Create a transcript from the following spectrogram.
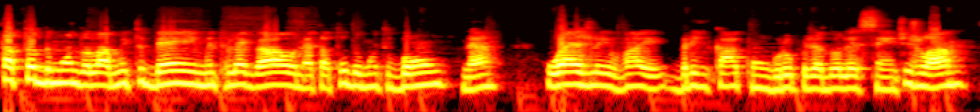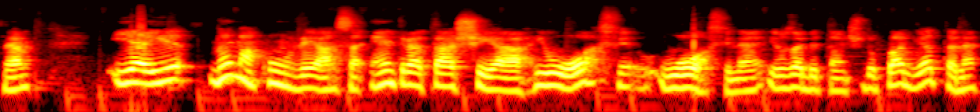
Tá todo mundo lá muito bem, muito legal, né? Tá tudo muito bom, né? Wesley vai brincar com um grupo de adolescentes lá, né? E aí, numa conversa entre a Tashiar e o Worf, o né, e os habitantes do planeta, né,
